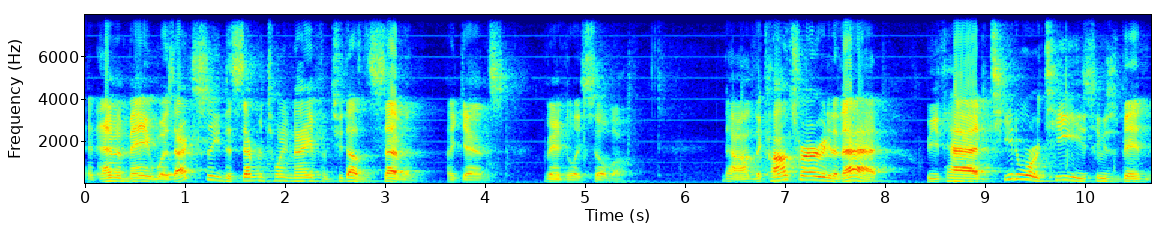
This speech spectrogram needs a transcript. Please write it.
in MMA was actually December 29th of 2007 against Wanderlei Silva. Now, on the contrary to that, we've had Tito Ortiz, who's been,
